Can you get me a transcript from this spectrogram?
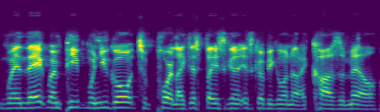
When they, when people, when you go to port, like this place is gonna, it's gonna be going to like Cozumel.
